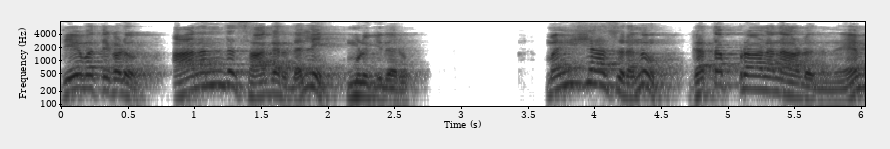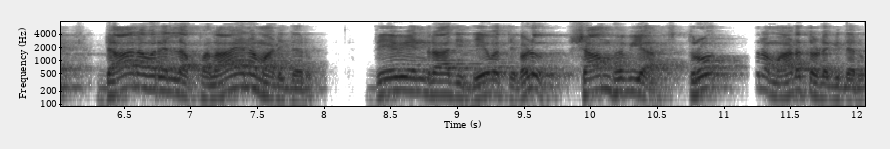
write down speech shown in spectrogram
ದೇವತೆಗಳು ಆನಂದ ಸಾಗರದಲ್ಲಿ ಮುಳುಗಿದರು. ಮಹಿಷಾಸುರನು ಗತಪ್ರಾಣನಾಡೊಡನೆ ದಾನವರೆಲ್ಲ ಪಲಾಯನ ಮಾಡಿದರು. ದೇವೇಂದ್ರಾದಿ ದೇವತೆಗಳು ಶಾಂಭವಿಯ ಸ್ತೋತ್ರ ಮಾಡತೊಡಗಿದರು.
